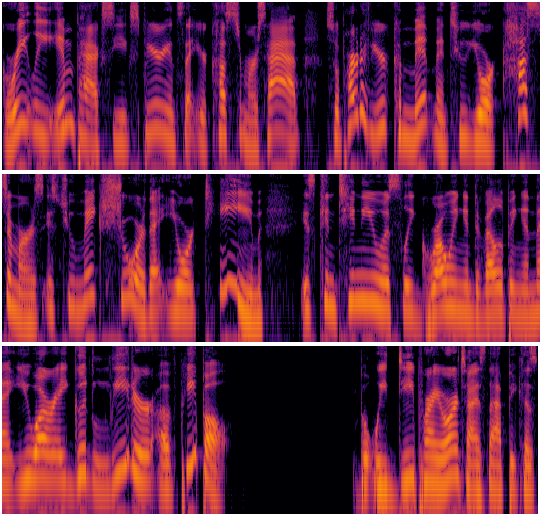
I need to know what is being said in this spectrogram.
greatly impacts the experience that your customers have. So, part of your commitment to your customers is to make sure that your team is continuously growing and developing and that you are a good leader of people. But we deprioritize that because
